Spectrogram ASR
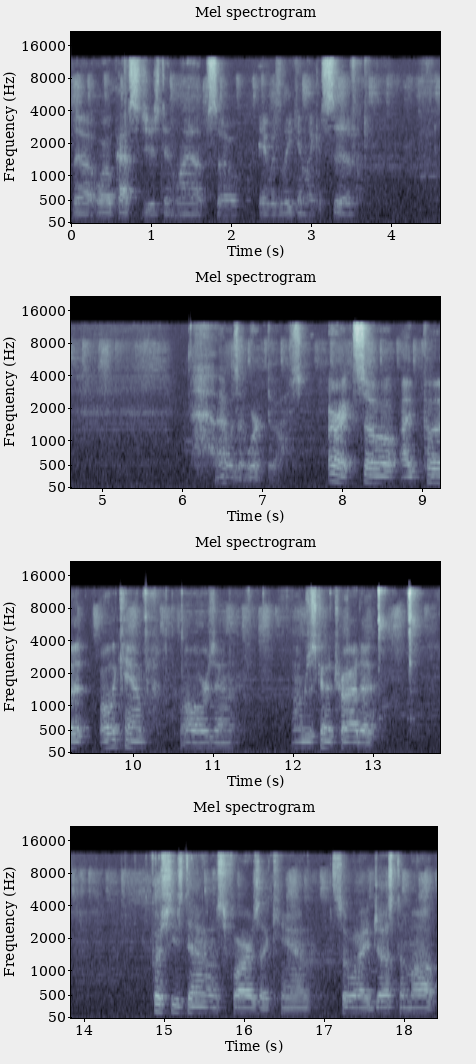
The oil passages didn't line up, so it was leaking like a sieve. That was at work though. Alright, so I put all the cam followers in. I'm just going to try to push these down as far as I can. So when I adjust them up,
